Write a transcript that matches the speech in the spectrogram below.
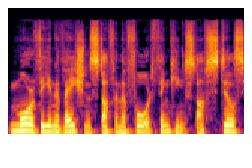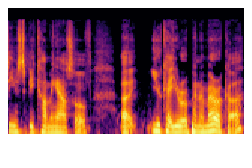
more of the innovation stuff and the forward thinking stuff still seems to be coming out of uh, UK, Europe, and America.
